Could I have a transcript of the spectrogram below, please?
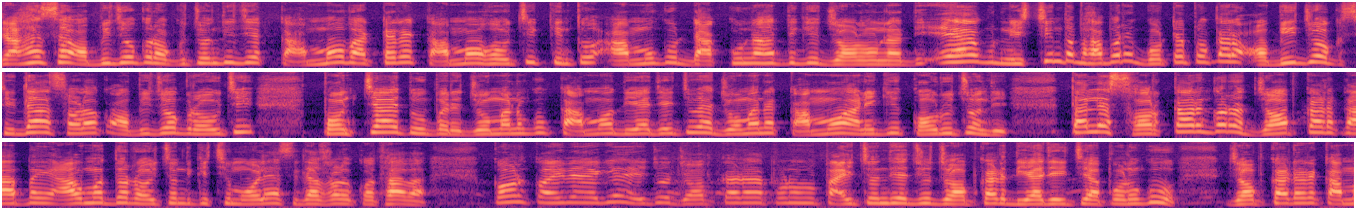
ଯାହା ସେ ଅଭିଯୋଗ ରଖୁଛନ୍ତି ଯେ କାମ ବାଟରେ କାମ ହେଉଛି କିନ୍ତୁ ଆମକୁ ଡାକୁନାହାନ୍ତି କି ଜଣାଉନାହାନ୍ତି ଏହା ନିଶ୍ଚିନ୍ତ ଭାବରେ ଗୋଟେ ପ୍ରକାର ଅଭିଯୋଗ ସିଧାସଳଖ ଅଭିଯୋଗ ରହୁଛି ପଞ୍ଚାୟତ ଉପରେ ଯେଉଁମାନଙ୍କୁ କାମ ଦିଆଯାଇଛି ବା ଯେଉଁମାନେ କାମ ଆଣିକି କରୁଛନ୍ତି ତାହେଲେ ସରକାରଙ୍କର ଜବ୍ କାର୍ଡ଼ କାହା ପାଇଁ ଆଉ ମଧ୍ୟ ରହିଛନ୍ତି କିଛି ମହିଳା ସିଧାସଳଖ କଥା ହେବା କ'ଣ କହିବେ ଆଜ୍ଞା ଏଇ ଯେଉଁ ଜବ୍ କାର୍ଡ଼ ଆପଣ ପାଇଛନ୍ତି ଏ ଯେଉଁ ଜବ୍ କାର୍ଡ଼ ଦିଆଯାଇଛି ଆପଣଙ୍କୁ ଜବ୍ କାର୍ଡ଼ରେ କାମ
